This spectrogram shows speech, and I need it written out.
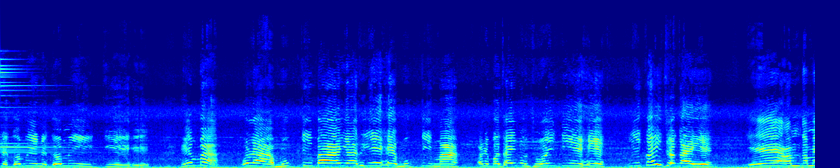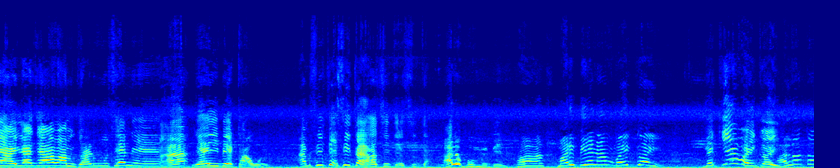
એટલે ગમે ને ગમે કે હે. એમ બા ઓલા મુક્તિ બા અહીંયા રે હે મુક્તિ માં. અને બધાયનું જોઈ દે હે. એ કઈ જગાએ? એ આમ તમે આયલા જાવ આમ ઝાડવું છે ને. હા? ન્યાય બેઠા હોય. આમ સીધે સીધા? હા સીધે સીધા. હાલો ભૂમિ બેન હા મારી બેન આમ વહી ગઈ. લે ક્યાં વહી ગઈ? હાલો તો.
